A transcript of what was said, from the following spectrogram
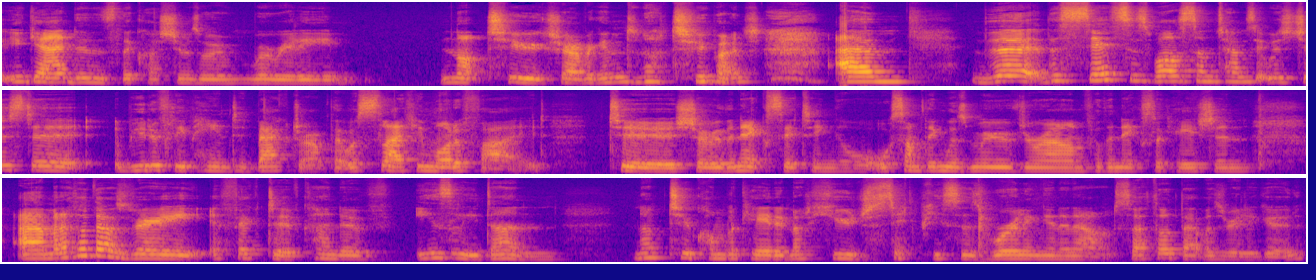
Ugandans, the costumes were, were really not too extravagant, not too much. Um, the the sets as well, sometimes it was just a, a, beautifully painted backdrop that was slightly modified to show the next setting or, or something was moved around for the next location. Um, and I thought that was very effective, kind of easily done not too complicated, not huge set pieces whirling in and out. So I thought that was really good.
